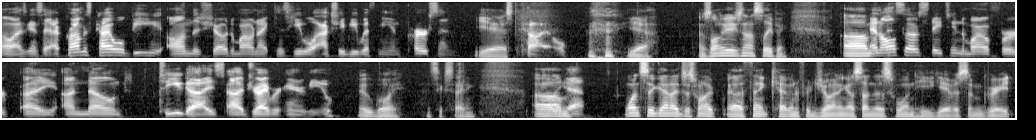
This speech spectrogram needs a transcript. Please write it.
Oh, I was gonna say, I promise Kyle will be on the show tomorrow night because he will actually be with me in person. Yes, Kyle. yeah, as long as he's not sleeping. Um, and also stay tuned tomorrow for a unknown to you guys uh, driver interview. Oh boy, that's exciting. Oh, um, oh, yeah. Once again, I just want to uh, thank Kevin for joining us on this one. He gave us some great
